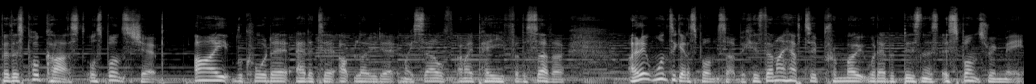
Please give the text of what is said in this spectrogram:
for this podcast or sponsorship. I record it, edit it, upload it myself, and I pay for the server. I don't want to get a sponsor because then I have to promote whatever business is sponsoring me.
